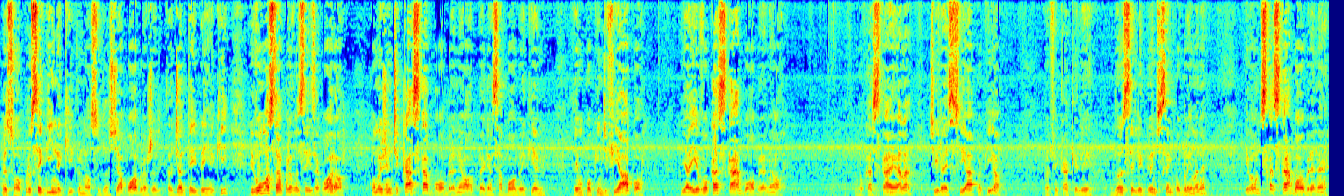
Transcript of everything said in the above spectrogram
pessoal, prosseguindo aqui com o nosso doce de abóbora, já adiantei bem aqui e vou mostrar para vocês agora, ó, como a gente casca a abóbora, né? Ó, pega essa abóbora aqui, tem um pouquinho de fiapo, ó, e aí eu vou cascar a abóbora, né? Ó, vou cascar ela, tirar esse fiapo aqui, ó para ficar aquele doce elegante sem problema, né? E vamos descascar a abóbora, né?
